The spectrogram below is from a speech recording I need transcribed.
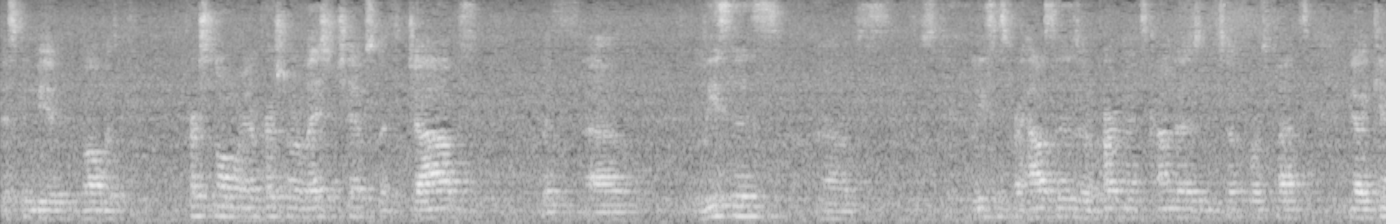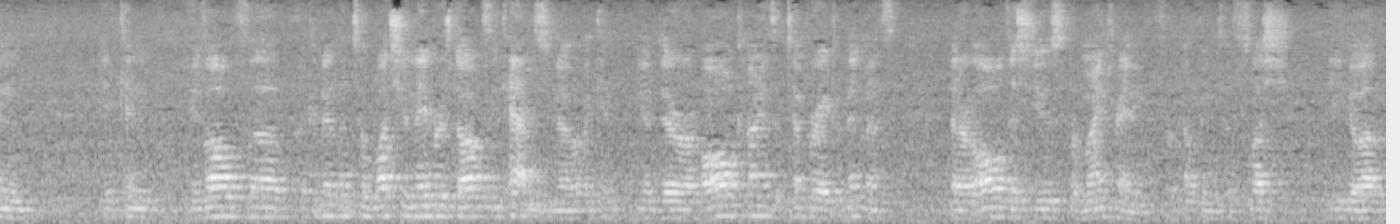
This can be involved with personal, or interpersonal relationships, with jobs, with uh, leases, uh, leases for houses or apartments, condos, and so forth, flats. You know, it can it can involve uh, a commitment to watch your neighbor's dogs and cats. You know, it can, you know, there are all kinds of temporary commitments that are all just used for mind training, for helping to flush the ego up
